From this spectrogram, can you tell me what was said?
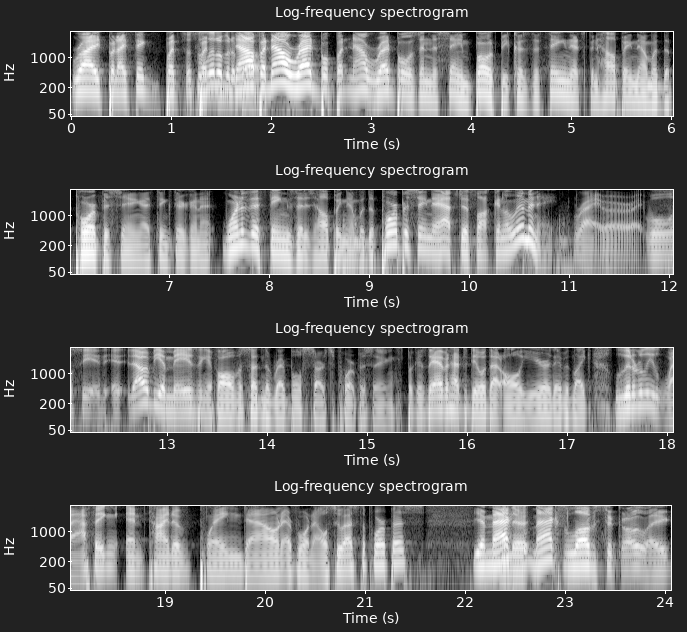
Right, but I think, but So it's a little bit of now, both. but now Red Bull, but now Red Bull is in the same boat because the thing that's been helping them with the porpoising, I think they're gonna. One of the things that is helping them with the porpoising, they have to fucking eliminate. Right, right, right, right. Well, we'll see. It, it, that would be amazing if all of a sudden the Red Bull starts porpoising because they haven't had to deal with that all year. They've been like literally laughing and kind of playing down everyone else who has the porpoise. Yeah, Max. Max loves to go like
